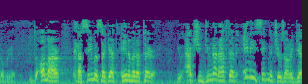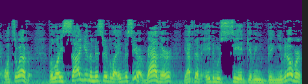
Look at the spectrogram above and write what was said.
over here. The Amar, Chasimas Haget Einam in you actually do not have to have any signatures on a get whatsoever. Rather, you have to have Edim who see it giving, being given over.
